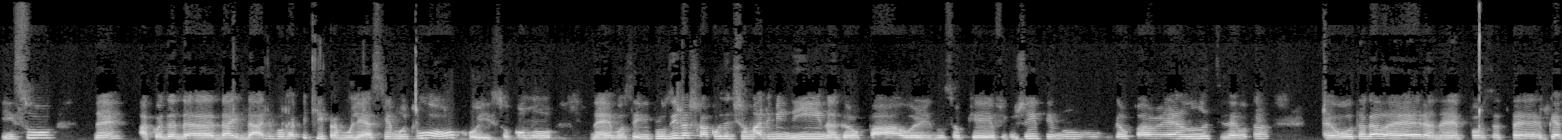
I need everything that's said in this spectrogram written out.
isso, né, a coisa da, da idade, vou repetir, para mulher assim é muito louco isso, como né? Você, inclusive, acho que a coisa de chamar de menina, girl power, não sei o quê, eu fico, gente, não, girl power é antes, é outra, é outra galera, né? Posso até, porque é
